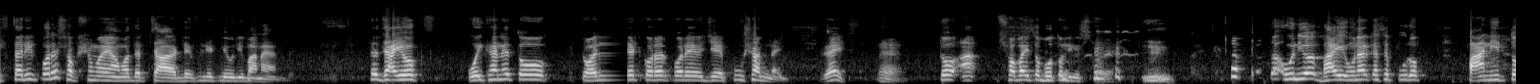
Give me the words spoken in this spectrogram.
ইফতারির পরে সবসময় আমাদের চা ডেফিনেটলি উনি বানায় আনবে। তো যাই হোক ওইখানে তো টয়লেট করার পরে ওই যে পুষার নাই রাইট হ্যাঁ। তো সবাই তো বোতল ইউজ করে। তো উনিও ভাই ওনার কাছে পুরো পানির তো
